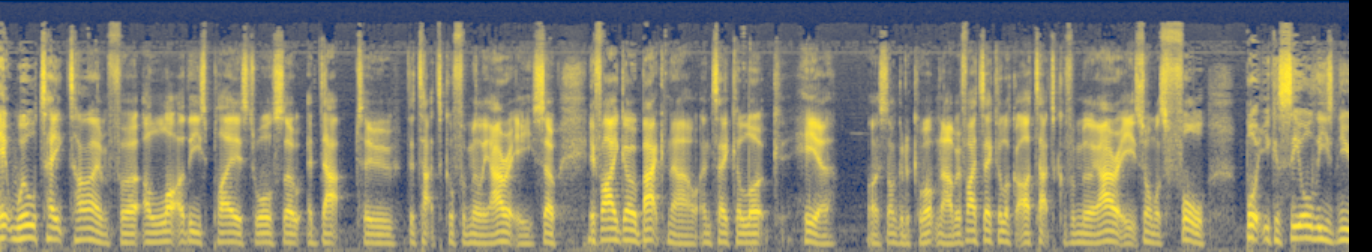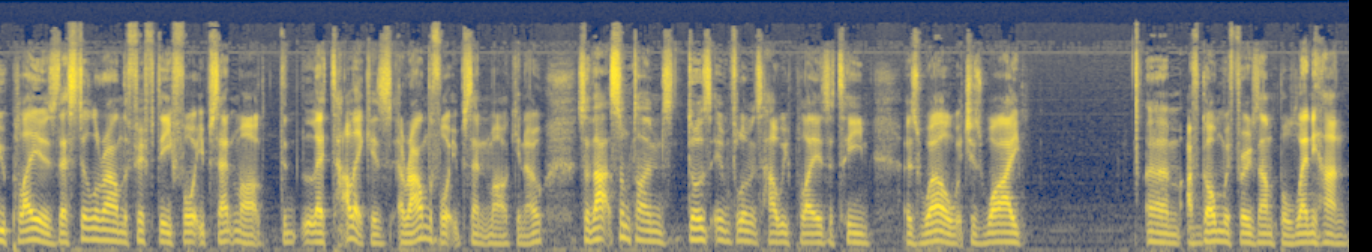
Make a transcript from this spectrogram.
it will take time for a lot of these players to also adapt to the tactical familiarity. So if I go back now and take a look here, well, it's not going to come up now, but if I take a look at our tactical familiarity, it's almost full But you can see all these new players, they're still around the 50, 40% mark. Le Tallec is around the 40% mark, you know. So that sometimes does influence how we play as a team as well, which is why um, I've gone with, for example, Lenihan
